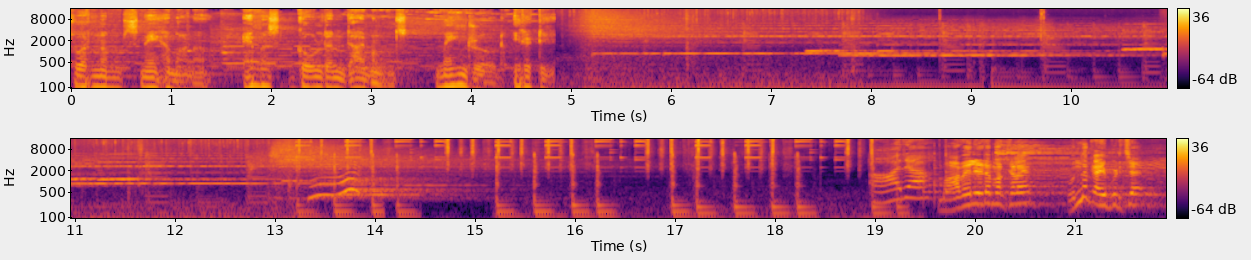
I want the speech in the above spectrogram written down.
സ്വർണം സ്നേഹമാണ്. M S golden diamonds main road Iritty. ആരാ? മാവേലിയുടെ മക്കളെ ഒന്ന് കൈപിടിച്ച്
